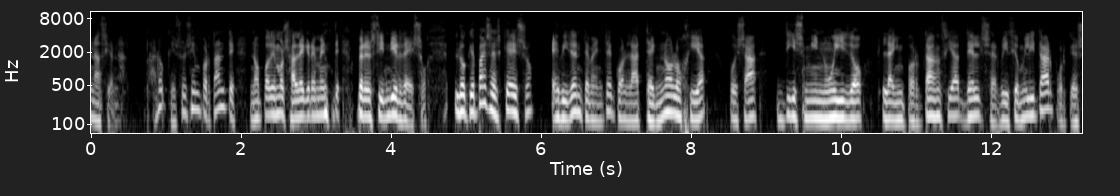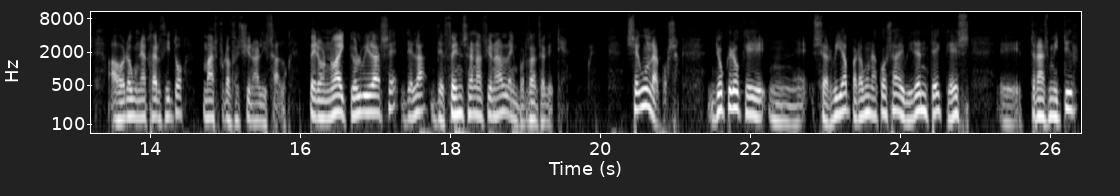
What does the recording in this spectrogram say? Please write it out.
nacional. Claro que eso es importante, no podemos alegremente prescindir de eso. Lo que pasa es que eso, evidentemente, con la tecnología, pues ha disminuido la importancia del servicio militar porque es ahora un ejército más profesionalizado. Pero no hay que olvidarse de la defensa nacional, la importancia que tiene. Segunda cosa, yo creo que mm, servía para una cosa evidente que es eh, transmitir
